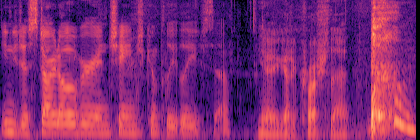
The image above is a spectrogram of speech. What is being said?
you need to start over and change completely. So. Yeah, you got to crush that.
